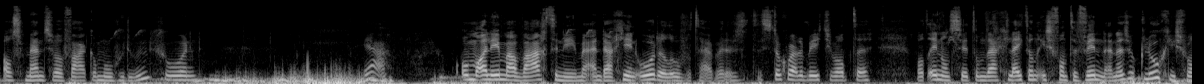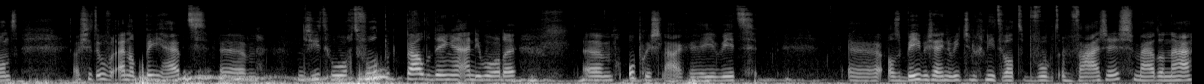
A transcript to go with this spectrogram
als mens wel vaker mogen doen. Gewoon, ja, om alleen maar waar te nemen en daar geen oordeel over te hebben. Dus het is toch wel een beetje wat, uh, wat in ons zit om daar gelijk dan iets van te vinden. En dat is ook logisch, want als je het over NLP hebt, um, je ziet, hoort, voelt bepaalde dingen en die worden um, opgeslagen. Je weet uh, als baby zijn weet je nog niet wat bijvoorbeeld een vaas is. Maar daarna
